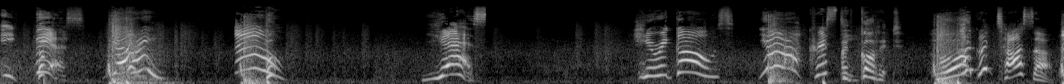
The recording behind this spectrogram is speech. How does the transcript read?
Eat this! Oh! Yes! Here it goes! Yeah! Christie! I've got it. Oh, good toss up.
